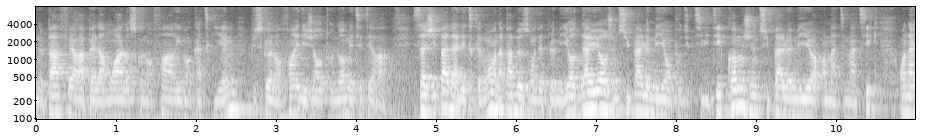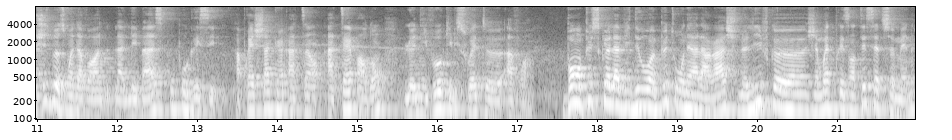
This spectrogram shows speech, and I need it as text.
ne pas faire appel à moi lorsque l'enfant arrive en quatrième, puisque l'enfant est déjà autonome, etc. Il ne s'agit pas d'aller très loin, on n'a pas besoin d'être le meilleur. D'ailleurs, je ne suis pas le meilleur en productivité, comme je ne suis pas le meilleur en mathématiques. On a juste besoin d'avoir les bases pour progresser. Après, chacun atteint, le niveau qu'il souhaite euh, avoir. Bon, puisque la vidéo un peu tourné à l'arrache, le livre que j'aimerais te présenter cette semaine,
